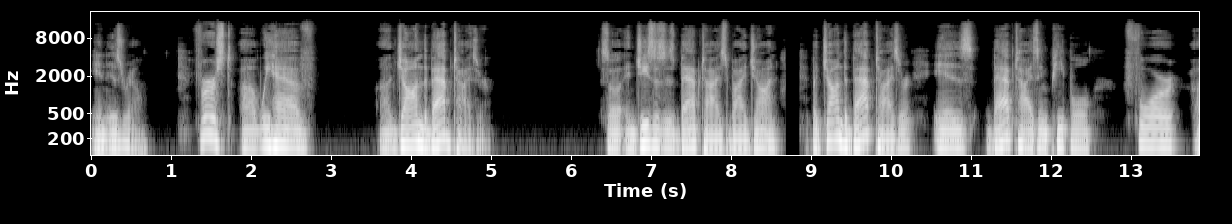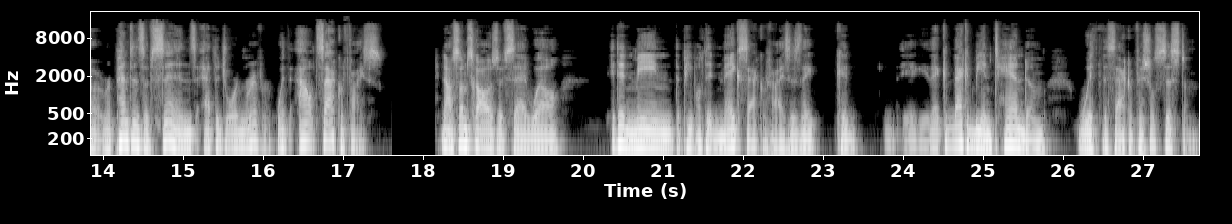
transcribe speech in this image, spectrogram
in Israel. First, uh, we have uh, John the Baptizer. So, and Jesus is baptized by John. But John the Baptizer is baptizing people for uh, repentance of sins at the Jordan River without sacrifice. Now, some scholars have said, well, it didn't mean the people didn't make sacrifices. They could, they could that could be in tandem with the sacrificial system,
